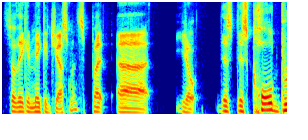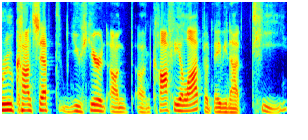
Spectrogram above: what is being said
so they can make adjustments. But, uh, you know, this this cold brew concept, you hear it on, on coffee a lot, but maybe not tea.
